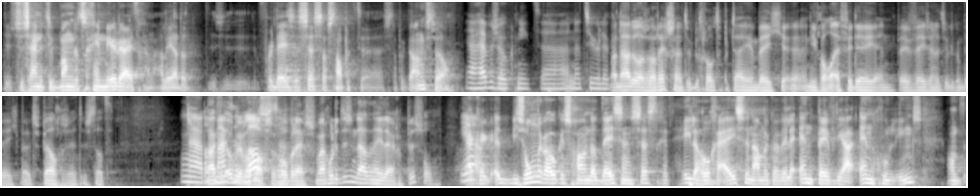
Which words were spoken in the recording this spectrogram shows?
Dus ze zijn natuurlijk bang dat ze geen meerderheid gaan halen. Ja, dat is, voor D66 snap ik, de, snap ik de angst wel. Ja, hebben ze ook niet uh, natuurlijk. Maar nadeel als wel rechts zijn natuurlijk de grote partijen een beetje, uh, in ieder geval FVD en PVV zijn natuurlijk een beetje buiten spel gezet. Dus dat, ja, dat maakt, maakt het ook weer wat lastig op rechts. Maar goed, het is inderdaad een hele erge puzzel. Ja. ja. kijk, het bijzondere ook is gewoon dat D66 heeft hele hoge eisen. Namelijk, we willen en PvdA en GroenLinks. Want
